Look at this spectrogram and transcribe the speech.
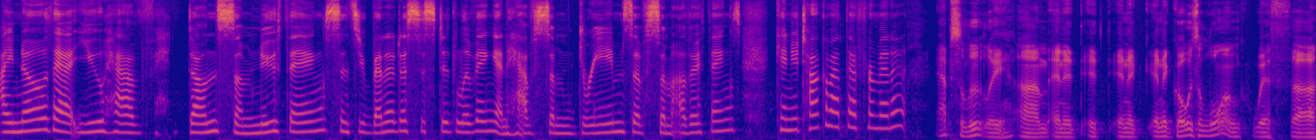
I know that you have done some new things since you've been at assisted living and have some dreams of some other things. Can you talk about that for a minute? Absolutely, um, and it, it and it and it goes along with uh,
